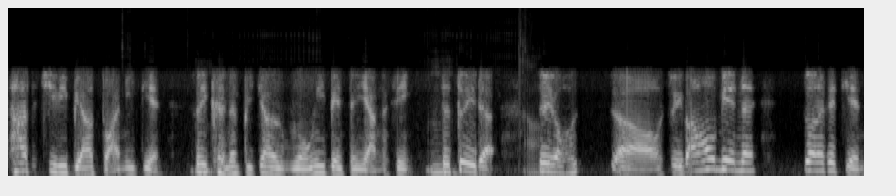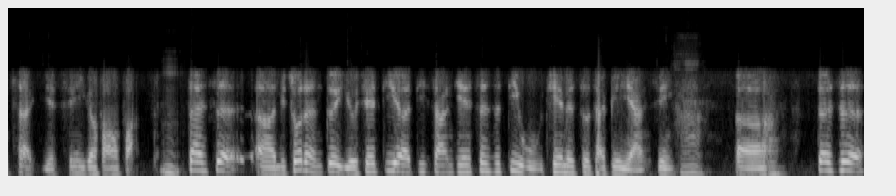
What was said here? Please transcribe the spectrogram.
它的距离比较短一点，所以可能比较容易变成阳性，嗯是对的。好所以呃，嘴巴后面呢做那个检测也是一个方法。嗯，但是呃，你说的很对，有些第二、第三天甚至第五天的时候才变阳性，啊，呃，但是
